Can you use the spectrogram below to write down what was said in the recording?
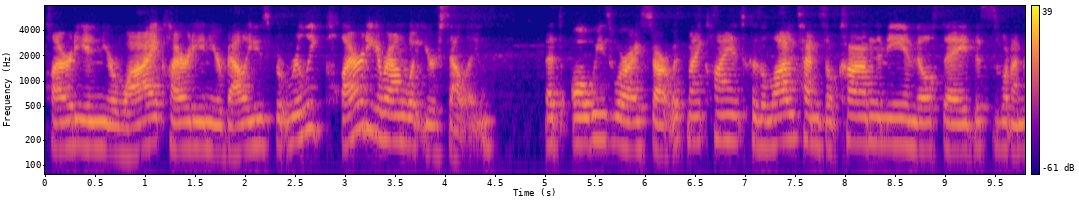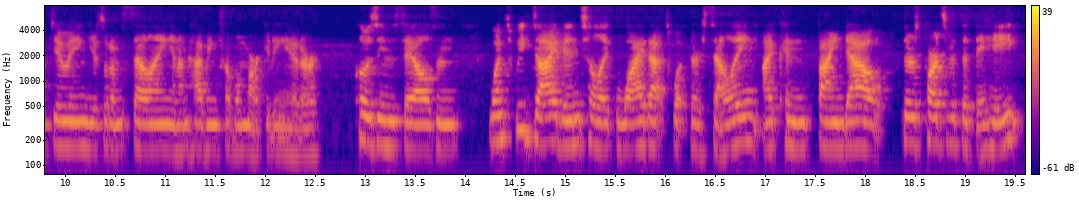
clarity in your why, clarity in your values, but really clarity around what you're selling. That's always where I start with my clients because a lot of times they'll come to me and they'll say, This is what I'm doing, here's what I'm selling, and I'm having trouble marketing it or closing the sales. And once we dive into like why that's what they're selling, I can find out there's parts of it that they hate.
